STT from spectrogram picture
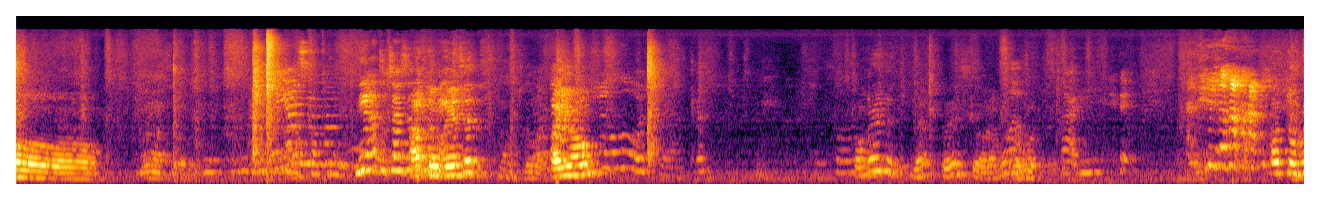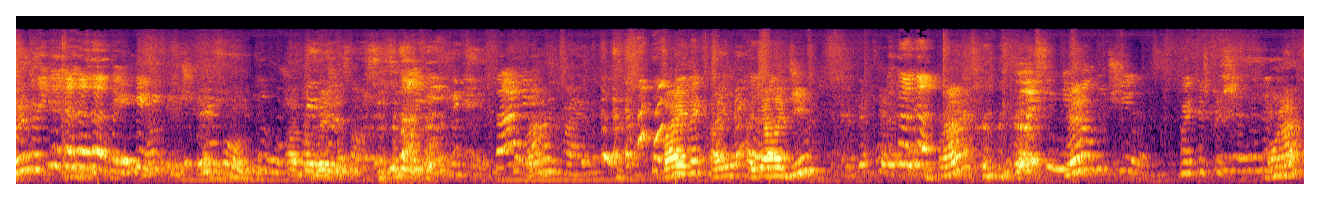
o...? Нет, у тебя А кто выйдет? А он? Он выйдет, да? Принципе, работа. А то выйдет? И он. А то выйдет? А я один? А? Нет? Мурат?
